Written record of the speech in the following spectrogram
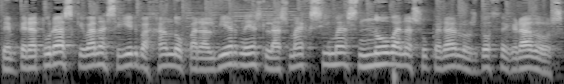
Temperaturas que van a seguir bajando para el viernes, las máximas no van a superar los 12 grados.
